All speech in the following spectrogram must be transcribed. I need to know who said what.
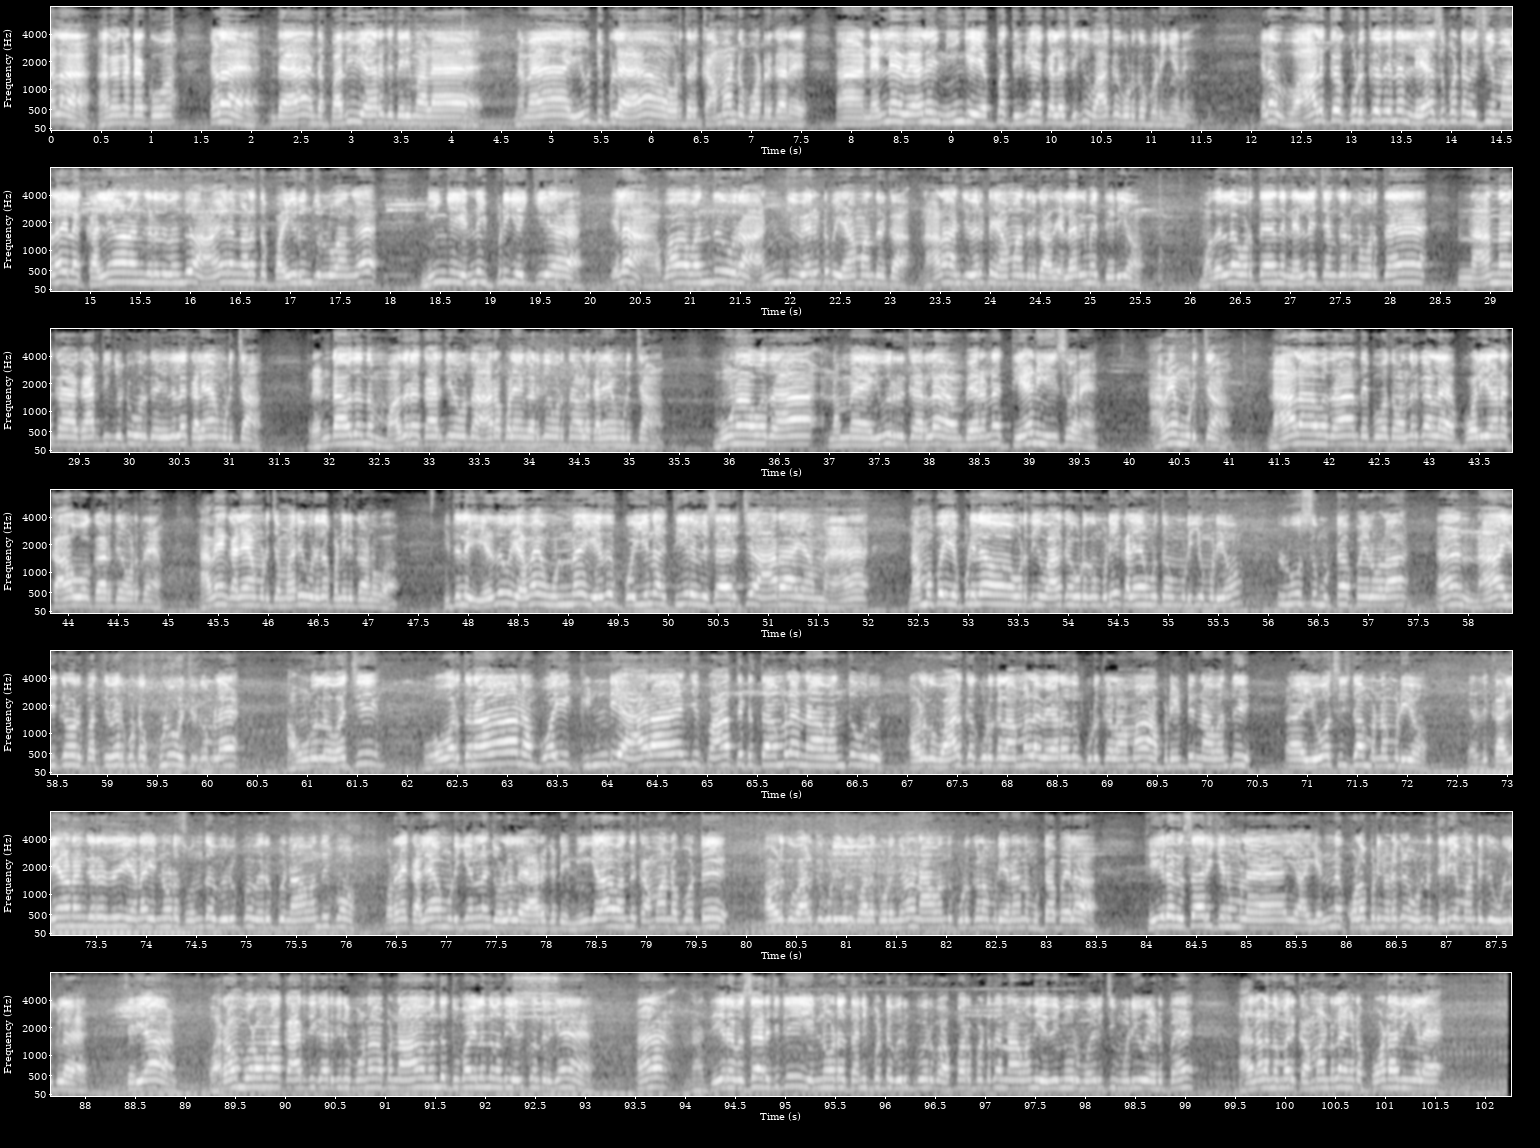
Speaker 1: ஏல அகங்கட்டா கூவம் ஏல இந்த இந்த பதிவு யாருக்கு தெரியுமால? நம்ம யூடியூப்ல ஒருத்தர் கமாண்ட் போட்டிருக்காரு. நெல்லை வேலை நீங்க எப்ப திவ்யா கலர்ஜிக்கு வாக்கு கொடுக்க போறீங்கன்னு? இல்ல வாழ்க்கை கொடுக்குறதுன்னு லேசுப்பட்ட விஷயமால இல்ல கல்யாணங்கிறது வந்து ஆயிரங்காலத்து பயிருன்னு சொல்லுவாங்க. நீங்க என்ன இப்படி கேட்கிய இல்ல அவ வந்து ஒரு அஞ்சு பேர்கிட்ட போய் ஏமாந்துருக்கா. நானும் அஞ்சு பேர்கிட்ட ஏமாந்துருக்கா அது எல்லாருக்குமே தெரியும். முதல்ல ஒருத்தன் இந்த நெல்லை சங்கர்னு ஒருத்தன் நான் தான் கா கார்த்தின்னு சொல்லிட்டு ஒரு க- கல்யாணம் முடிச்சான். ரெண்டாவது அந்த மதுரை கார்த்தின்னு ஒருத்தன் ஆரப்பாளையம் கார்த்தின்னு ஒருத்தன் அவளை கல்யாணம் முடித்தான் மூணாவதா நம்ம இவர் இருக்கார்ல அவன் பேர் என்ன? தேனி ஈஸ்வரன். அவன் முடிச்சான். நாலாவதா அந்த இப்போ ஒருத்தன் வந்திருக்கான்ல போலியான காவோ கார்த்தின்னு ஒருத்தன். அவன் கல்யாணம் முடித்த மாதிரி ஒரு இதை பண்ணியிருக்கானுவா இதில் எது எவன் உண்மை எது பொய்ன்னு தீர விசாரித்து ஆராயாமல் நம்ம போய் எப்படிலாம் ஒருத்திக்கு வாழ்க்கை கொடுக்க முடியும் கல்யாணம் கொடுத்த முடிக்க முடியும்? லூசு முட்டா பயில்வலா நான் இதுக்குன்னு ஒரு பத்து பேர் கொண்ட குழு வச்சிருக்கோம்ல. அவங்கள வச்சு ஒவ்வொருத்தனா நான் போய் கிண்டி ஆராய்ஞ்சு பார்த்துட்டு தாமல நான் வந்து ஒரு அவளுக்கு வாழ்க்கை கொடுக்கலாமா இல்லை வேற எதுவும் கொடுக்கலாமா அப்படின்ட்டு நான் வந்து யோசிச்சு தான் பண்ண முடியும். அது கல்யாணங்கிறது ஏன்னா என்னோட சொந்த விருப்ப வெறுப்பு. நான் வந்து இப்போ உடனே கல்யாணம் முடிக்கணும்லாம் சொல்லலை யாருக்கிட்டையும். நீங்களாக வந்து கமாண்டை போட்டு அவளுக்கு வாழ்க்கை கூடி இவளுக்கு வாழ்க்கை கூடன்னு நான் வந்து கொடுக்கல முடியும். என்னென்ன முட்டா தீர விசாரிக்கணும்ல. என்ன குழப்படி நடக்குன்னு ஒன்றும் தெரிய மாட்டேங்குது உள்ளுக்குள்ள. சரியா? வரவும் போகிறோம்லாம் கார்த்தி கார்த்தின்னு போனால் அப்போ நான் வந்து துபாயிலேருந்து வந்து எதுக்கு வந்திருக்கேன்? ஆ? நான் தீர விசாரிச்சுட்டு என்னோட தனிப்பட்ட விருப்ப விருப்பம் அப்பாற்பட்டு தான் நான் வந்து எதையுமே ஒரு முயற்சி முடிவு எடுப்பேன். அதனால் அந்த மாதிரி கமாண்டெல்லாம் எங்கிட்ட போடாதீங்களே.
